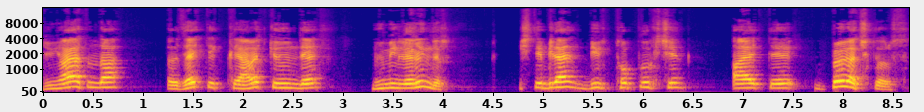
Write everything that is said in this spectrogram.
dünya hayatında özellikle kıyamet gününde müminlerindir. İşte bilen bir topluluk için ayetleri böyle açıklıyoruz.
